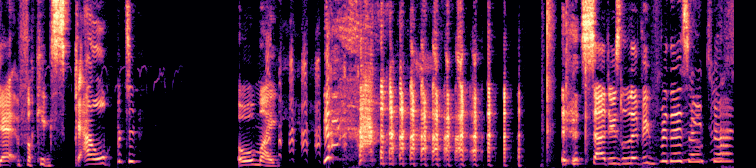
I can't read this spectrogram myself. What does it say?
Get fucking scalped. Oh my. Sadu's living for this. Oh god.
